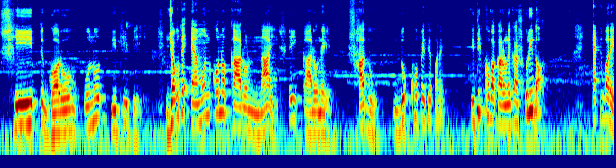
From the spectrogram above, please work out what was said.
শীত, গরম কোনো তিথিতে। জগতে এমন কোনো কারণ নাই, সেই কারণে সাধু দুঃখ পেতে পারে, তিতিক্ষ বা কারণিকা সুহৃদয় একেবারে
